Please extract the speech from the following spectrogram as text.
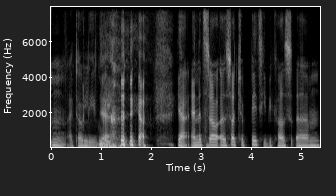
Mm, I totally agree. Yeah, yeah, yeah, and it's so uh, such a pity because um,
